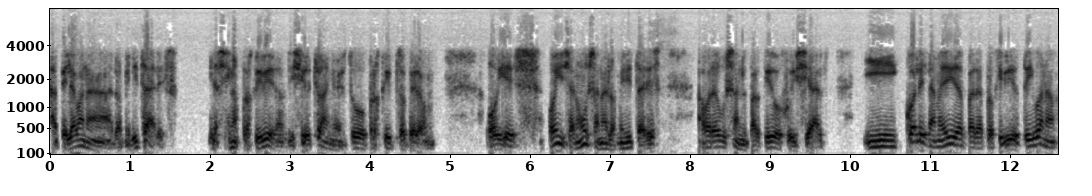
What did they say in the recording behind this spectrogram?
apelaban a los militares y así nos proscribieron. 18 años estuvo proscripto, pero hoy es hoy ya no usan a los militares, ahora usan el partido judicial. ¿Y cuál es la medida para proscribirte? Y bueno,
